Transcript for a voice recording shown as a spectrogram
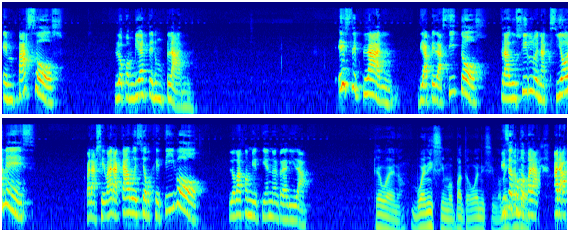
en pasos lo convierte en un plan. Ese plan de a pedacitos, traducirlo en acciones para llevar a cabo ese objetivo, lo va convirtiendo en realidad. Qué bueno, buenísimo, Pato, buenísimo. Eso es como para, para,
